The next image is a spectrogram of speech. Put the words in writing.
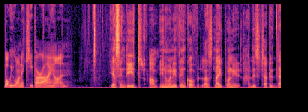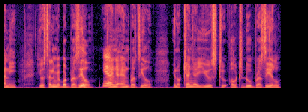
what we want to keep our eye on yes indeed um, you know when you think of last night when he had this chat with danny he was telling me about brazil yeah. kenya and brazil you know kenya used to outdo brazil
